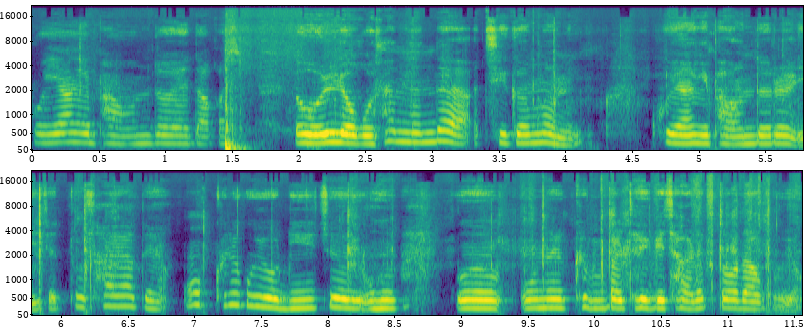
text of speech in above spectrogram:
고양이 바운드에다가 넣으려고 샀는데 지금은 고양이 바운드를 이제 또 사야 돼요. 어 그리고 요 리즈 오늘 오늘, 오늘 금발 되게 잘했더라고요.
